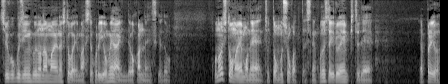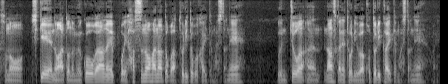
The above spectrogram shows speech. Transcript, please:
中国人風の名前の人がいまして、これ読めないんでわかんないんですけど、この人の絵もね、ちょっと面白かったですね。この人色鉛筆で、やっぱりその死刑の後の向こう側の絵っぽいハスの花とか鳥とか描いてましたね。文鳥、あなんすかね、鳥は小鳥描いてましたね。はい、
